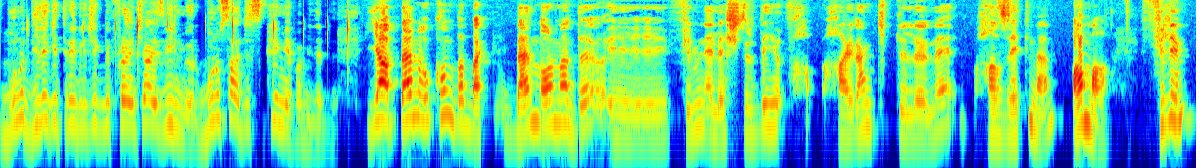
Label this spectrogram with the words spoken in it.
bunu dile getirebilecek bir franchise bilmiyorum. Bunu sadece Scream yapabilir. Yapabilirdi. Ya ben o konuda bak ben normalde e, filmin eleştirdiği ha- hayran kitlelerine haz etmem ama film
